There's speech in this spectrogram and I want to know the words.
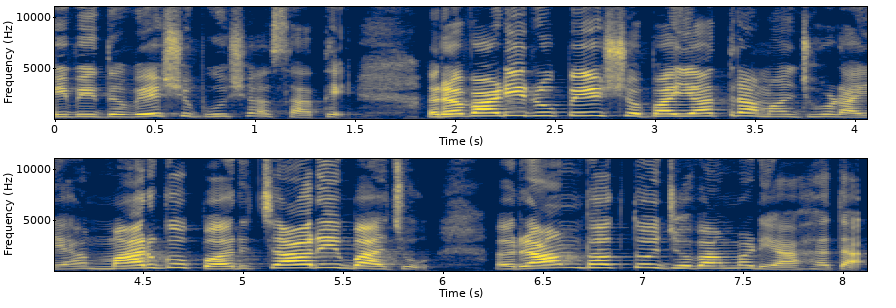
વિવિધ વેશભૂષા સાથે રવાડી રૂપે શોભાયાત્રામાં જોડાયા. માર્ગો પર ચારે બાજુ રામ ભક્તો જોવા મળ્યા હતા.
